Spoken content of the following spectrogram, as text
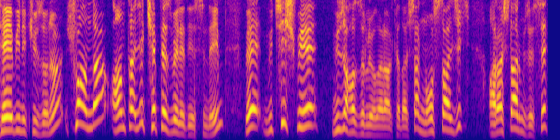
D1210'u. Şu anda Antalya Kepez Belediyesi'ndeyim ve müthiş bir müze hazırlıyorlar arkadaşlar. Nostaljik Araçlar Müzesi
